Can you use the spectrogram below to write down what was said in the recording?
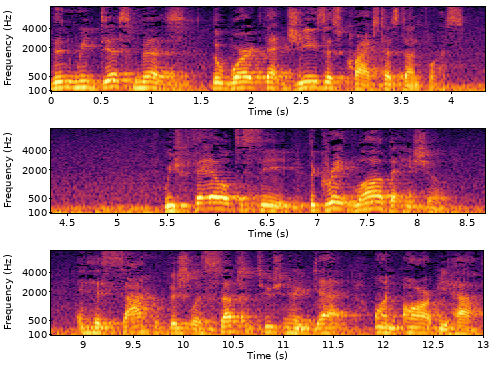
then we dismiss the work that Jesus Christ has done for us. We fail to see the great love that he showed in his sacrificial and substitutionary death on our behalf.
